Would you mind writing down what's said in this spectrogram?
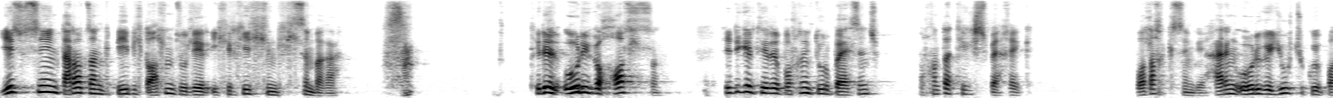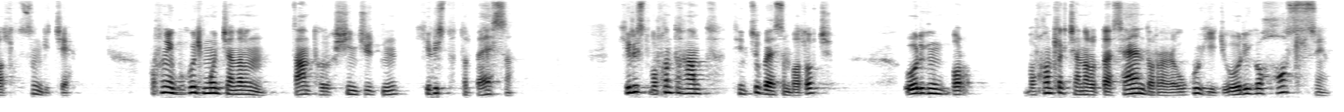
Есүсийн даруй занг Библиэд олон зүйлээр илэрхийлэн эхэлсэн байгаа. Тэрээр өөрийгөө хоолсон. Хэдийгээр тэрээр Бурхны дүр байсан ч Бурхантай тэгш байхыг булах гэсэнгүй. Харин өөрийгөө юу ч үгүй болгосон гэжээ. Бурхны бүхэл мөн чанар нь зан төрөх шинжүүд нь Христ дотор байсан. Христ Бурхантай хамт тэнцүү байсан боловч өөрийн бурханлаг чанаруудаа сайн дураараа үгүй хийж өөрийгөө хоослсон юм.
